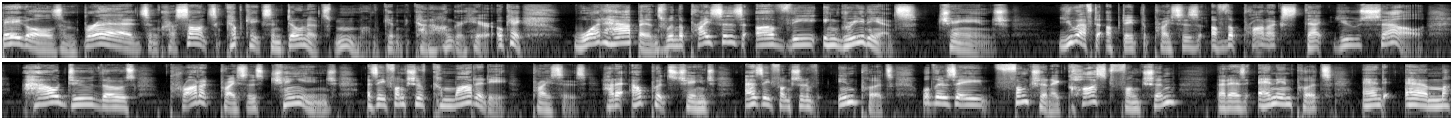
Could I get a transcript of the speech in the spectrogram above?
bagels and breads and croissants and cupcakes and donuts. Mm, I'm getting kind of hungry here. Okay, what happens when the prices of the ingredients change? You have to update the prices of the products that you sell. How do those product prices change as a function of commodity prices? How do outputs change as a function of inputs? Well, there's a function, a cost function that has n inputs and m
